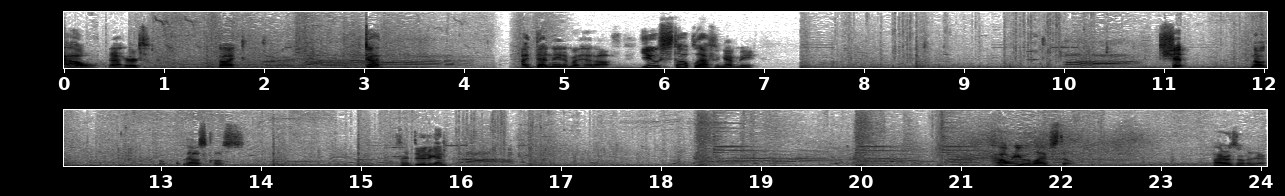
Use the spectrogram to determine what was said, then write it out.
Ow, that hurts. Bye. God. I detonated my head off. You stop laughing at me. Shit. No. That was close. Can I do it again? How are you alive still? Pyro's over there.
